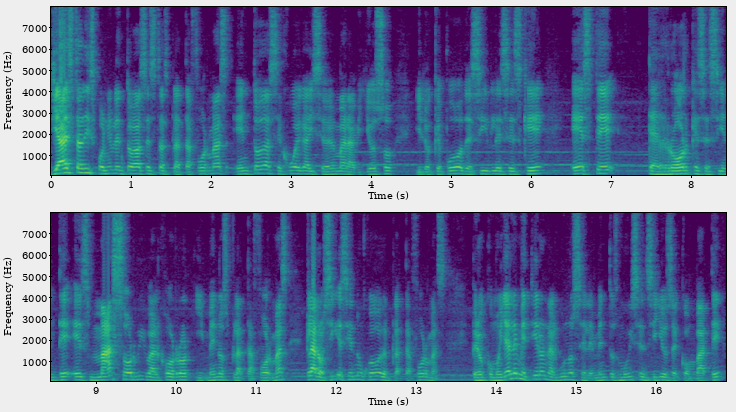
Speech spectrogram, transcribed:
Ya está disponible en todas estas plataformas, en todas se juega y se ve maravilloso y lo que puedo decirles es que este terror que se siente es más survival horror y menos plataformas. Claro, sigue siendo un juego de plataformas, pero como ya le metieron algunos elementos muy sencillos de combate,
